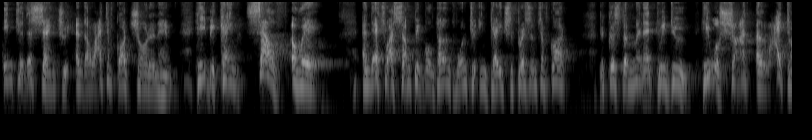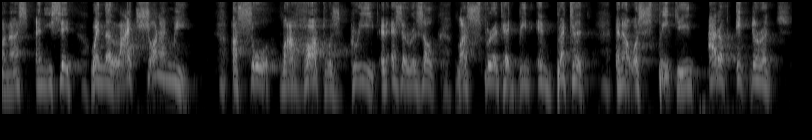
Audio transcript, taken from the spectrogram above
into the sanctuary and the light of God shone on him, he became self aware. And that's why some people don't want to engage the presence of God. Because the minute we do, he will shine a light on us. And he said, when the light shone on me, I saw my heart was grieved. And as a result, my spirit had been embittered and I was speaking out of ignorance.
